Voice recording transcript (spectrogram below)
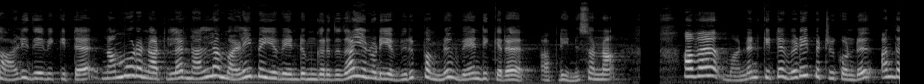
காளி தேவி கிட்ட நம்மோட நாட்டில் நல்ல மழை பெய்ய வேண்டும்ங்கிறது தான் என்னுடைய விருப்பம்னு வேண்டிக்கிற அப்படின்னு சொன்னான். அவன் மன்னன் கிட்ட விடை பெற்றுக்கொண்டு அந்த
